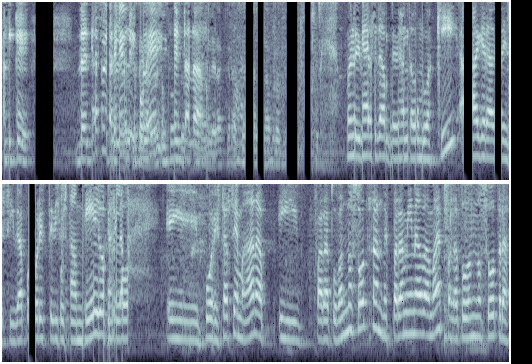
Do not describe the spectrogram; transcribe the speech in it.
Así que, desde el colegio están dando. Bueno, y me haber estado aquí, agradecida por este discurso también, lo que han regalado, eh, por esta semana y para todas nosotras, no es para mí nada más, es para todas nosotras.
